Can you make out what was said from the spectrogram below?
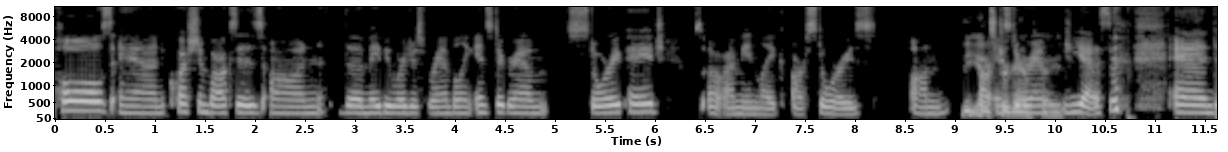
polls and question boxes on the Maybe We're Just Rambling Instagram story page. So, I mean, like our stories on The Instagram, Instagram. page. Yes. and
